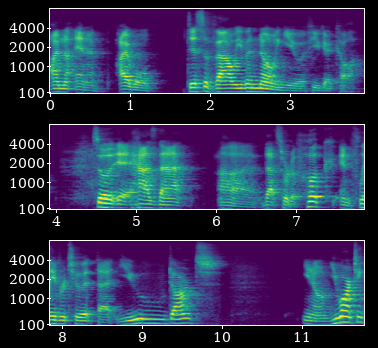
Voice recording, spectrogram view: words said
I'm not, and I will disavow even knowing you if you get caught. So it has that uh, that sort of hook and flavor to it that you aren't, you know, you aren't in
